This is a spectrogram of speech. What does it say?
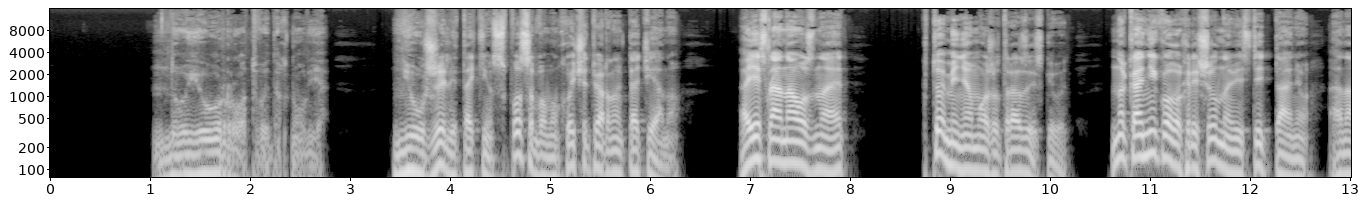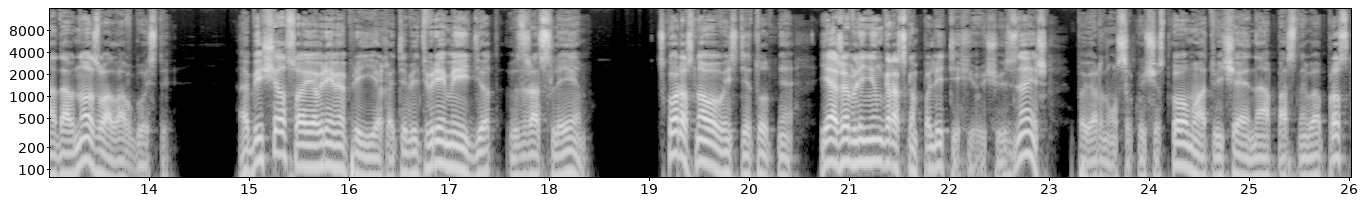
— Ну и урод! — выдохнул я. — Неужели таким способом он хочет вернуть Татьяну? А если она узнает? Кто меня может разыскивать? На каникулах решил навестить Таню. Она давно звала в гости. Обещал в свое время приехать, а ведь время идет, взрослеем. Скоро снова в институт мне. Я же в Ленинградском политехе учусь, знаешь?» Повернулся к участковому, отвечая на опасный вопрос,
